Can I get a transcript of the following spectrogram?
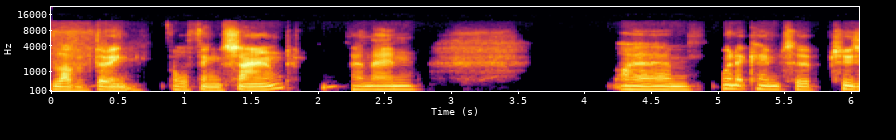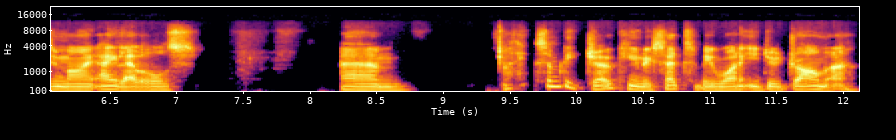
love of doing all things sound, and then um, when it came to choosing my A levels, um, I think somebody jokingly said to me, "Why don't you do drama?"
